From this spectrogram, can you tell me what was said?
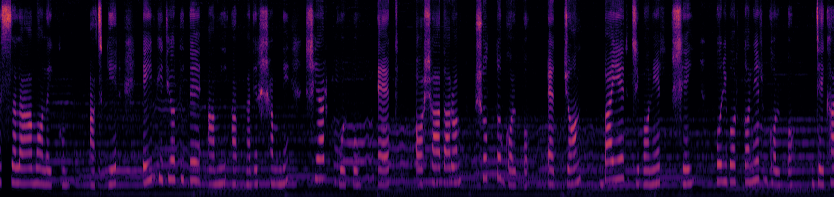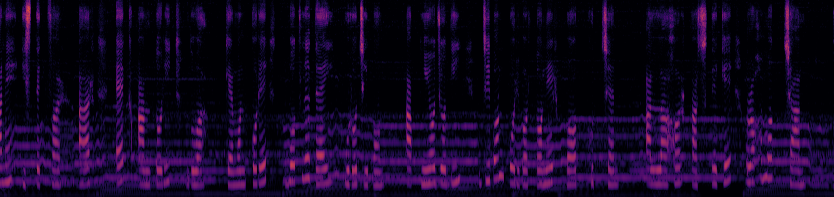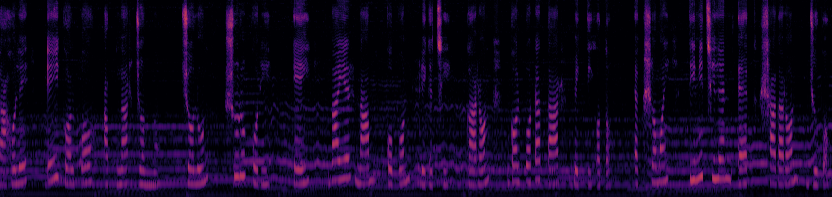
আসসালামু আলাইকুম। আজকের এই ভিডিওটিতে আমি আপনাদের সামনে শেয়ার করব এক অসাধারণ সত্য গল্প। একজন বাইয়ের জীবনের সেই পরিবর্তনের গল্প, যেখানে ইস্তেকফার আর এক আন্তরিক দোয়া কেমন করে বদলে দেয় পুরো জীবন। আপনিও যদি জীবন পরিবর্তনের পথ খুঁজছেন আল্লাহর কাছ থেকে রহমত চান। তাহলে এই গল্প আপনার জন্য। চলুন শুরু করি। এই বাইয়ের নাম গোপন রেখেছি, কারণ গল্পটা তার ব্যক্তিগত। একসময় তিনি ছিলেন এক সাধারণ যুবক,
